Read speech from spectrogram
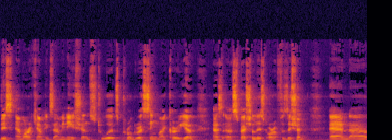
this MRCEM examinations towards progressing my career as a specialist or a physician. And uh,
